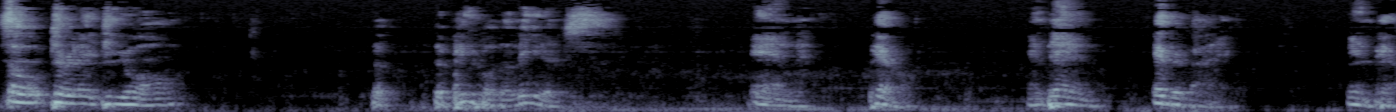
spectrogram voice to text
So to relate to you all, the, the people, the leaders in peril, and then everybody in peril.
